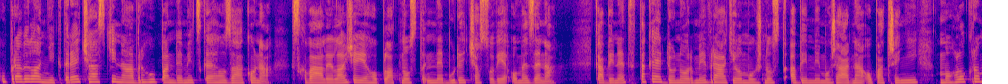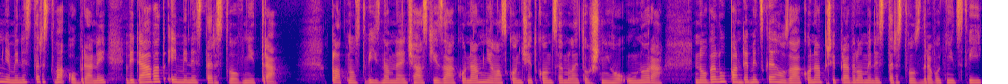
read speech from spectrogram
upravila některé části návrhu pandemického zákona. Schválila, že jeho platnost nebude časově omezena. Kabinet také do normy vrátil možnost, aby mimořádná opatření mohlo kromě ministerstva obrany vydávat i ministerstvo vnitra. Platnost významné části zákona měla skončit koncem letošního února. Novelu pandemického zákona připravilo ministerstvo zdravotnictví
